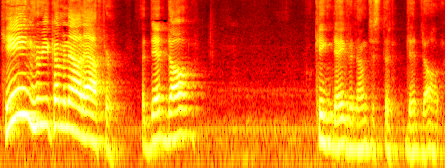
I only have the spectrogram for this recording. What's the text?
King, who are you coming out after? A dead dog? King David, I'm just a dead dog.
